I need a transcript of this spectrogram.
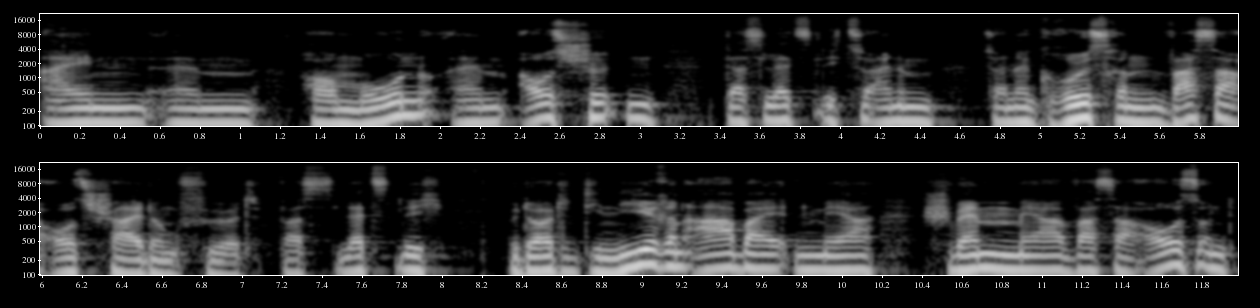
ein ähm, Hormon ähm, ausschütten, das letztlich zu, einem, zu einer größeren Wasserausscheidung führt, was letztlich bedeutet, die Nieren arbeiten mehr, schwemmen mehr Wasser aus und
